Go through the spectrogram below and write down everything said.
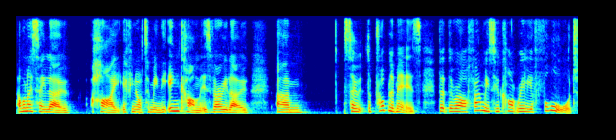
And when I say low, high, if you know what I mean, the income is very low. Um, so the problem is that there are families who can't really afford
